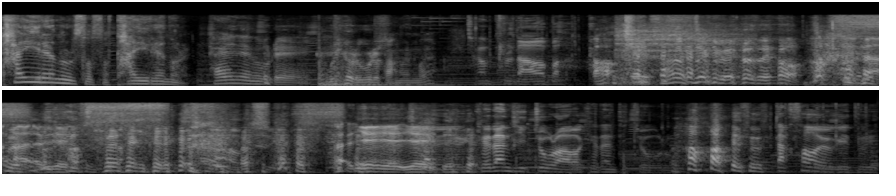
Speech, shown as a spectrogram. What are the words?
타이레놀 썼어. 타이레놀. 노래 우리 얼굴을 박는 거야? 잠깐 둘 나와봐 아, 네, 사장님 왜 그러세요? 아, 예. 아, 예, 예, 예. 여기 계단 뒤쪽으로 와봐 계단 뒤쪽으로 딱 서 여기 둘이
